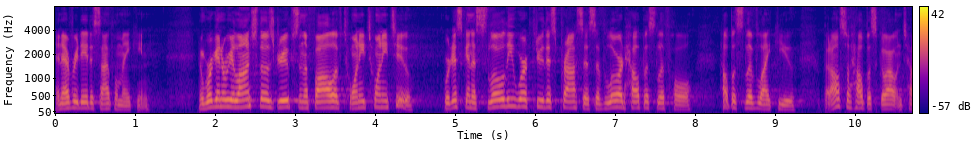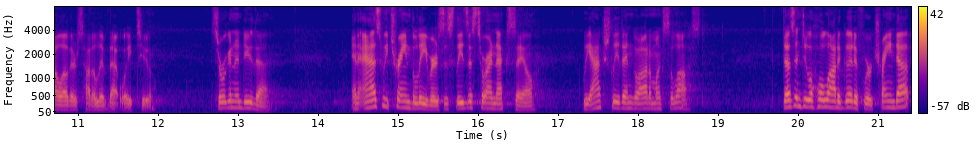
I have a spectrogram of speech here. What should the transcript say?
in everyday disciple making. And we're going to relaunch those groups in the fall of 2022. We're just going to slowly work through this process of Lord, help us live whole, help us live like you, but also help us go out and tell others how to live that way too. So we're going to do that. And as we train believers, this leads us to our next sail. We actually then go out amongst the lost. It doesn't do a whole lot of good if we're trained up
